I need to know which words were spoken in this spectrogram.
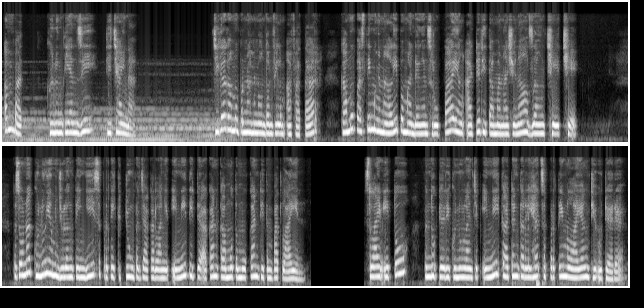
Empat, Gunung Tianzi di China. Jika kamu pernah menonton film Avatar, kamu pasti mengenali pemandangan serupa yang ada di Taman Nasional Zhangjiajie. Pesona gunung yang menjulang tinggi seperti gedung pencakar langit ini tidak akan kamu temukan di tempat lain. Selain itu, bentuk dari gunung lancip ini kadang terlihat seperti melayang di udara.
